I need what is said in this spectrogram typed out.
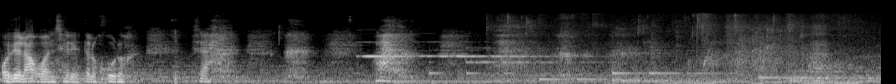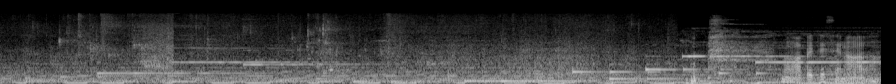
Odio el agua, en serio, te lo juro. O sea... No me apetece nada.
